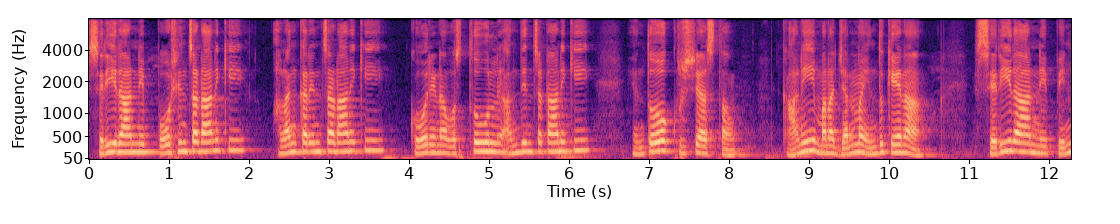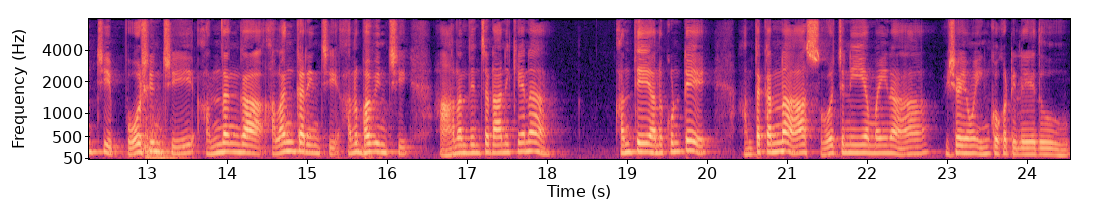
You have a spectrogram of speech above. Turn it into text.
శరీరాన్ని పోషించడానికి అలంకరించడానికి కోరిన వస్తువుల్ని అందించటానికి ఎంతో కృషి చేస్తాం. కానీ మన జన్మ ఎందుకేనా? శరీరాన్ని పెంచి పోషించి అందంగా అలంకరించి అనుభవించి ఆనందించడానికేనా? అంతే అనుకుంటే అంతకన్నా శోచనీయమైన విషయం ఇంకొకటి లేదు.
